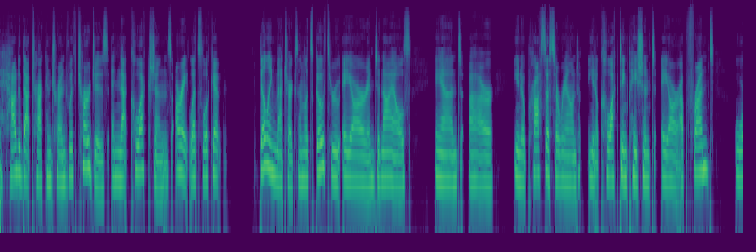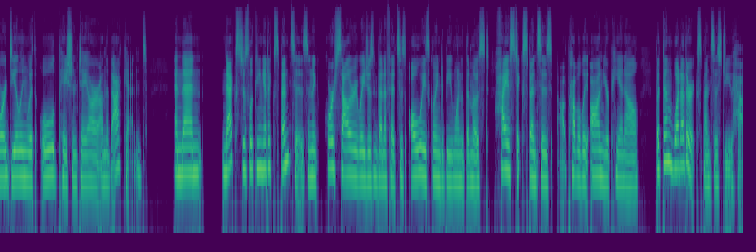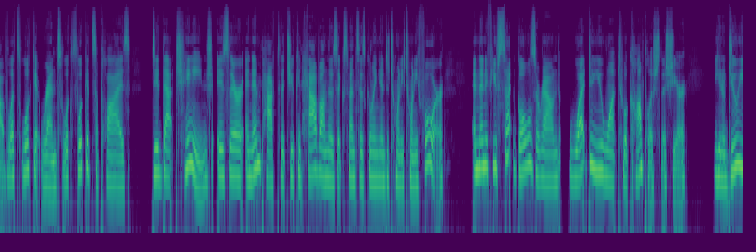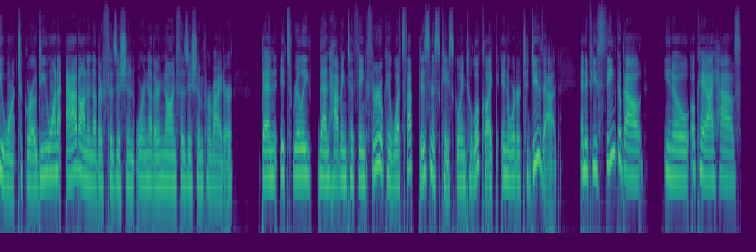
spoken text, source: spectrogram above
how did that track and trend with charges and net collections? All right, let's look at billing metrics and let's go through AR and denials and our you know, process around, you know, collecting patient AR up front or dealing with old patient AR on the back end. And then next is looking at expenses. And of course, salary, wages, and benefits is always going to be one of the most highest expenses uh, probably on your P&L. But then what other expenses do you have? Let's look at rent. Let's look at supplies. Did that change? Is there an impact that you can have on those expenses going into 2024? And then if you set goals around what do you want to accomplish this year? You know, do you want to grow? Do you want to add on another physician or another non-physician provider? Then it's really then having to think through, okay, what's that business case going to look like in order to do that? And if you think about, you know, okay, I have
